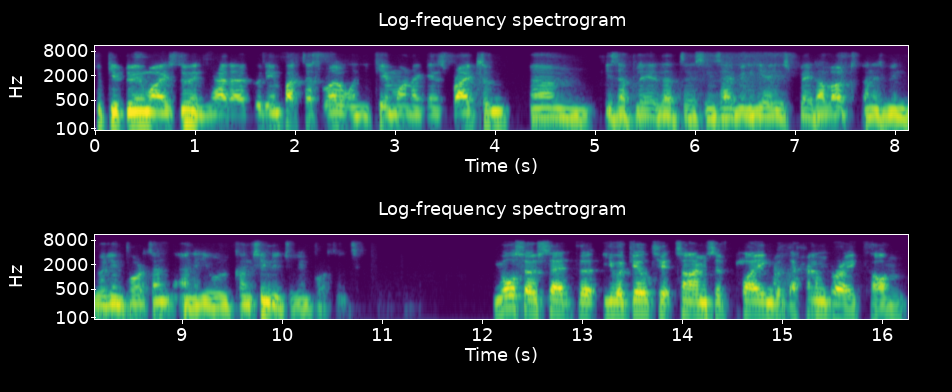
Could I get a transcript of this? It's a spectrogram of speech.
To keep doing what he's doing. He had a good impact as well when he came on against Brighton. Um, he's a player that uh, since I've been here, he's played a lot and has been really important, and he will continue to be important. You also said that you were guilty at times of playing with the handbrake on.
